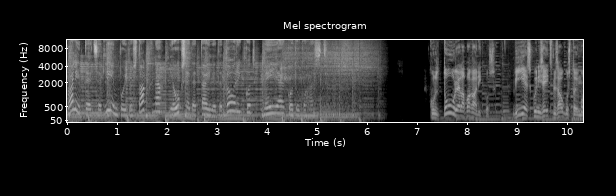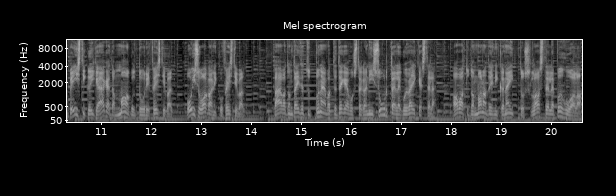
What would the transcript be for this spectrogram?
kvaliteetsed liimpuidust akna ja ukse detailide toorikud meie kodukohast. kultuur elab aganikus. viies kuni seitsmes august toimub Eesti kõige ägedam maakultuurifestival, Oisu aganiku festival päevad on täidetud põnevate tegevustega nii suurtele kui väikestele. avatud on vanatehnika näitus, lastele põhuala,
